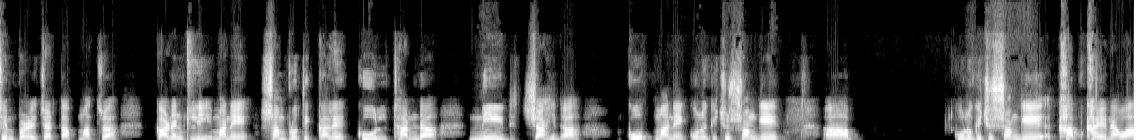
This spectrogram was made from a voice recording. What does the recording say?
টেম্পারেচার তাপমাত্রা কারেন্টলি মানে সাম্প্রতিককালে কুল ঠান্ডা নিড চাহিদা কোপ মানে কোনো কিছুর সঙ্গে কোনো কিছুর সঙ্গে খাপ খাইয়ে নেওয়া,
